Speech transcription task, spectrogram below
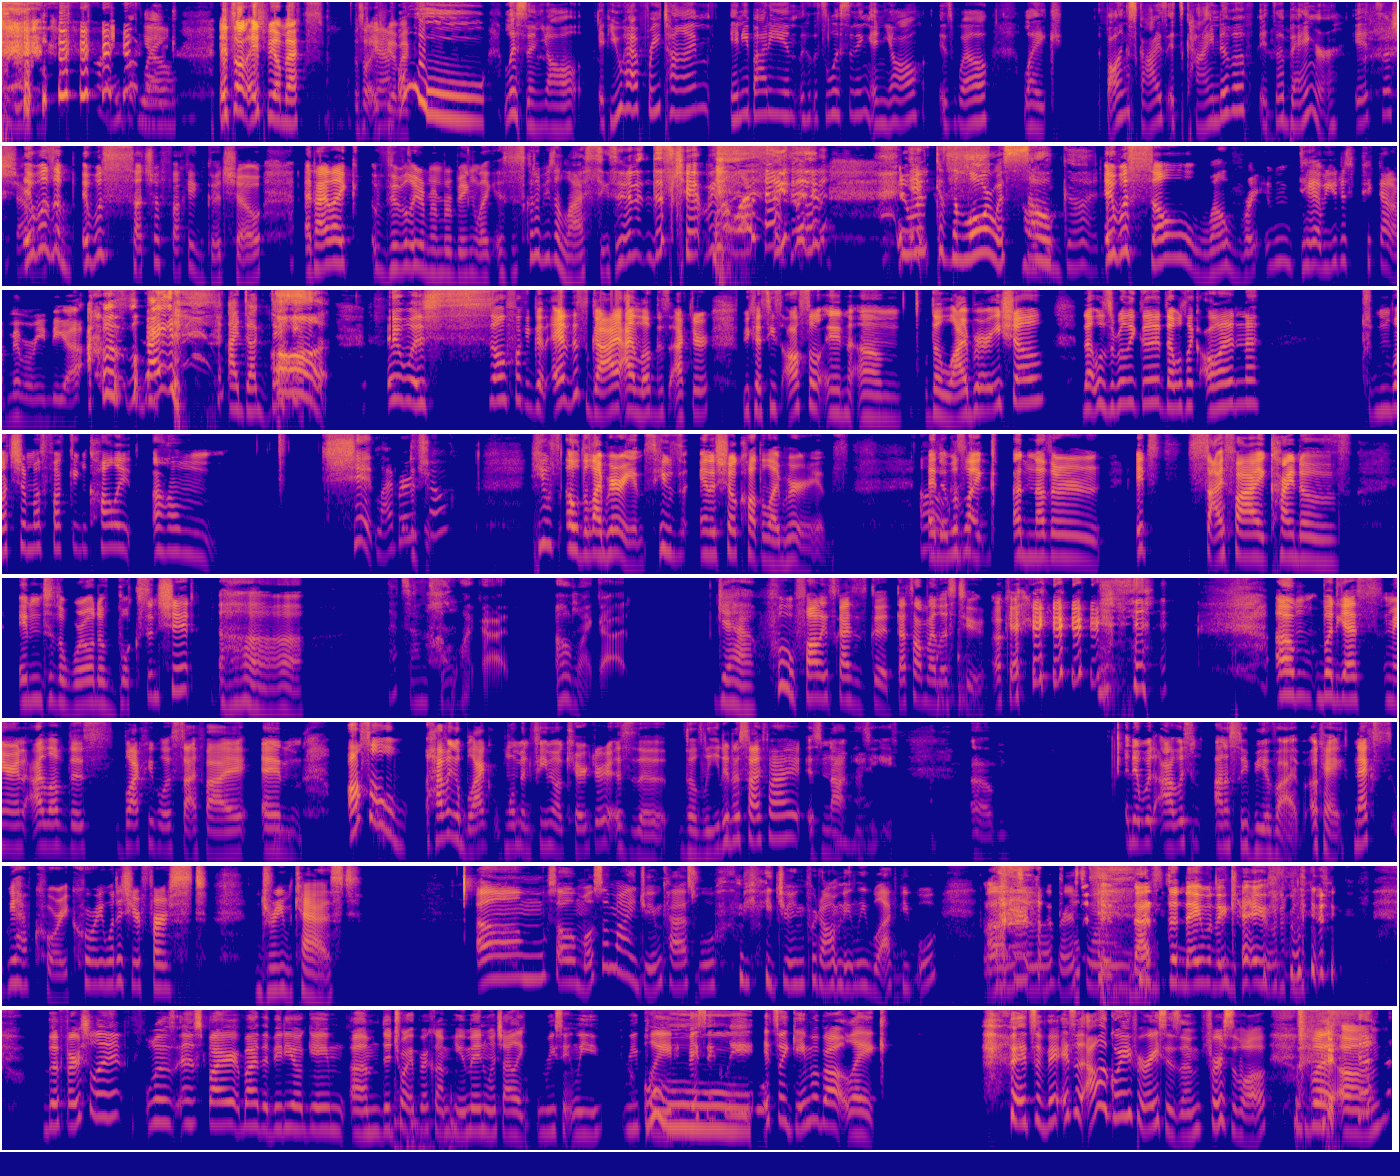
like, it's on HBO Max. It's on Yeah. HBO Max. Ooh, listen, y'all. If you have free time, anybody in, that's listening, and y'all as well, like Falling Skies, it's kind of a, it's a banger. It's a show. It was a it was such a fucking good show. And I like vividly remember being like, is this gonna be the last season? This can't be the last season. It was because the lore was so good, it was so well written. Damn, you just picked out a memory, Nia. I was like, right? I dug deep. oh, it was so fucking good. And this guy, I love this actor because he's also in um the library show that was really good. That was like on what you fucking call it? Um shit. Library is it? show. He was oh the librarians. He was in a show called The Librarians. and Oh, it was okay. like another it's sci-fi kind of into the world of books and shit. Uh, that sounds oh good. my god. Oh my god. Yeah. Whew, Falling Skies is good. That's on my list too. Okay. um, but yes, Marin, I love this. Black people is sci-fi and also having a black woman female character as the the lead in a sci-fi is not Mhm. easy. Um and it would always honestly be a vibe. Okay, next we have Corey. Corey, what is your first dream cast? Um, so most of my Dreamcast will be featuring predominantly black people. Um, so the first one that's the name of the game. the first one was inspired by the video game um Detroit Become Human, which I like recently replayed. Basically, it's a game about like it's a very it's an allegory for racism, first of all. But um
